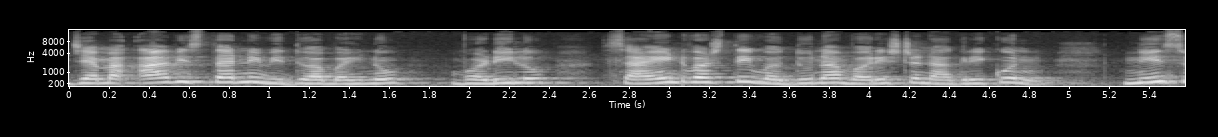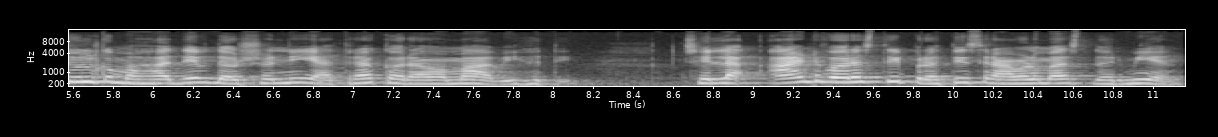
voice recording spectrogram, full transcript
જેમાં આ વિસ્તારની વિધવા બહેનો, વડીલો સાહીઠ વર્ષથી વધુના વરિષ્ઠ નાગરિકોને નિઃશુલ્ક મહાદેવ દર્શનની યાત્રા કરાવવામાં આવી હતી. છેલ્લા આઠ વર્ષથી પ્રતિ શ્રાવણ માસ દરમિયાન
